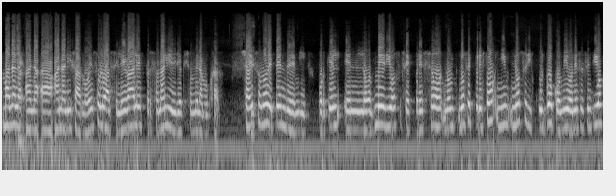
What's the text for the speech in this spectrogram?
van a, la- a analizarlo. Eso lo hace legales, personal y dirección de la mujer. Ya eso no depende de mí, porque él en los medios se expresó, no, no se expresó ni no se disculpó conmigo en ese sentido,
